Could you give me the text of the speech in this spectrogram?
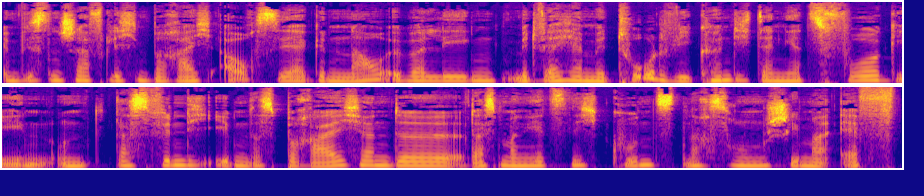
im wissenschaftlichen Bereich auch sehr genau überlegen, mit welcher Methode, wie könnte ich denn jetzt vorgehen? Und das finde ich eben das Bereichernde, dass man jetzt nicht Kunst nach so einem Schema F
